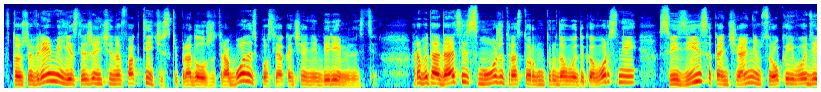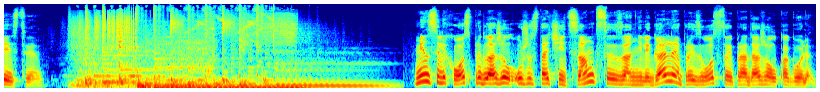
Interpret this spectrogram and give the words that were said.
В то же время, если женщина фактически продолжит работать после окончания беременности, работодатель сможет расторгнуть трудовой договор с ней в связи с окончанием срока его действия. Минсельхоз предложил ужесточить санкции за нелегальное производство и продажу алкоголя.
